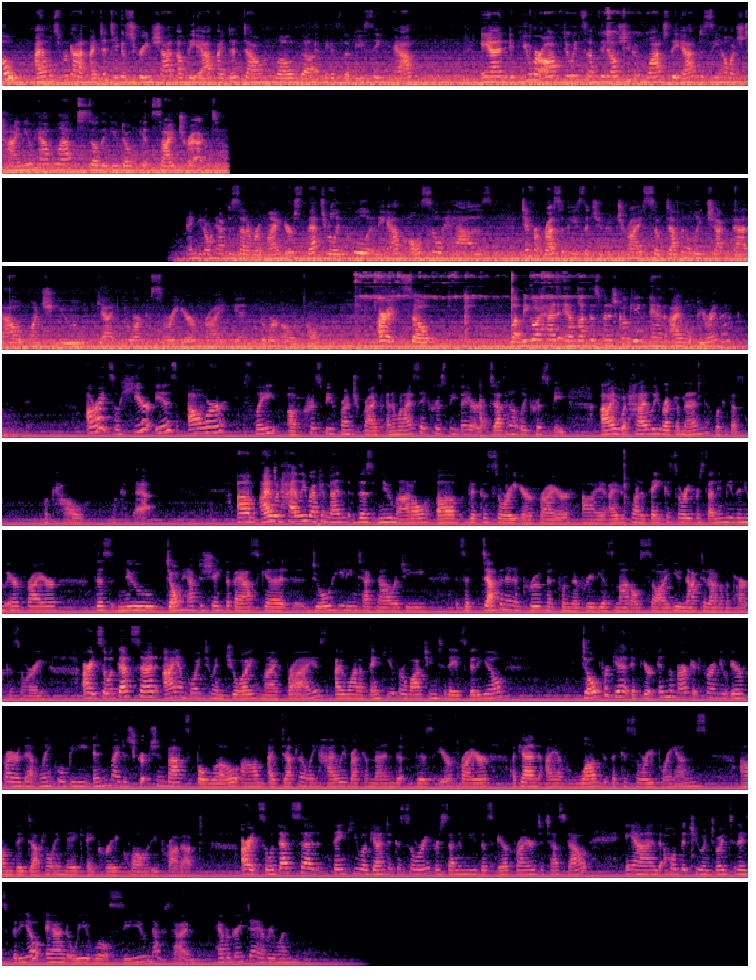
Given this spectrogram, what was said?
oh, I almost forgot. I did take a screenshot of the app. I did download the, I think it's the VeSync app. And if you are off doing something else, you can watch the app to see how much time you have left so that you don't get sidetracked. and you don't have to set a reminder. So that's really cool. And the app also has different recipes that you can try. So definitely check that out once you get your Cosori air fry in your own home. All right, so let me go ahead and let this finish cooking and I will be right back. All right, so here is our plate of crispy french fries. And when I say crispy, they are definitely crispy. I would highly recommend, look at this, look how, look at that. Um, I would highly recommend this new model of the Cosori air fryer. I, I just want to thank Cosori for sending me the new air fryer. This new don't have to shake the basket, dual heating technology. It's a definite improvement from their previous models, so you knocked it out of the park, Cosori. All right, so with that said, I am going to enjoy my fries. I want to thank you for watching today's video. Don't forget, if you're in the market for a new air fryer, that link will be in my description box below. Um, I definitely highly recommend this air fryer. Again, I have loved the Cosori brands. Um, they definitely make a great quality product. All right, so with that said, thank you again to Cosori for sending me this air fryer to test out. And I hope that you enjoyed today's video and we will see you next time. Have a great day, everyone.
